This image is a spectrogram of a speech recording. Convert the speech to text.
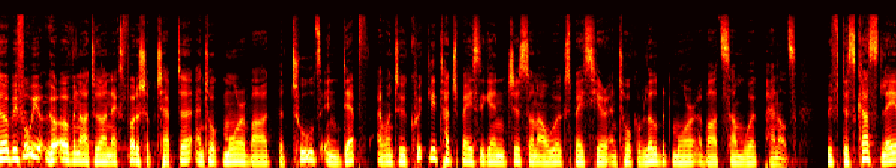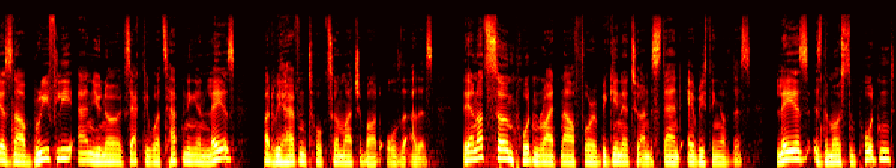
So before we go over now to our next Photoshop chapter and talk more about the tools in depth, I want to quickly touch base again just on our workspace here and talk a little bit more about some work panels. We've discussed layers now briefly and you know exactly what's happening in layers, but we haven't talked so much about all the others. They are not so important right now for a beginner to understand everything of this. Layers is the most important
